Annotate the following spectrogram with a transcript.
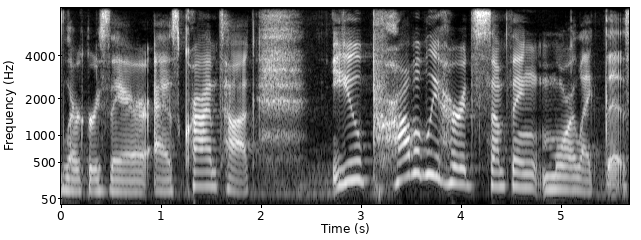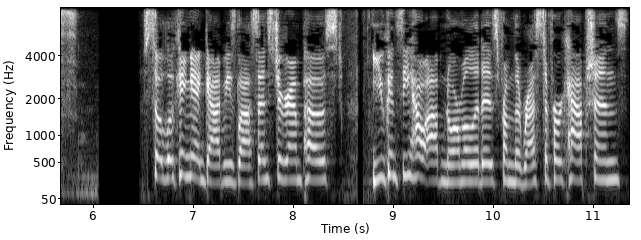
lurkers there as CrimeTok, you probably heard something more like this. So, looking at Gabby's last Instagram post, you can see how abnormal it is from the rest of her captions.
